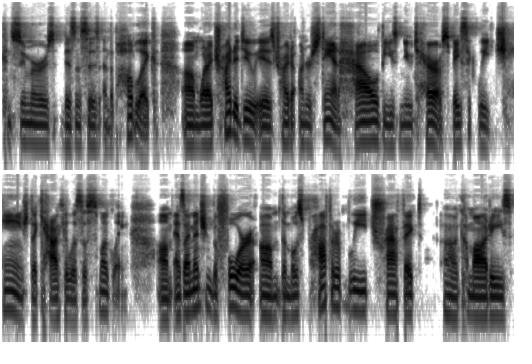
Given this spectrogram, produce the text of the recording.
consumers, businesses, and the public, um, what I try to do is try to understand how these new tariffs basically change the calculus of smuggling. Um, as I mentioned before, um, the most profitably trafficked uh, commodities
